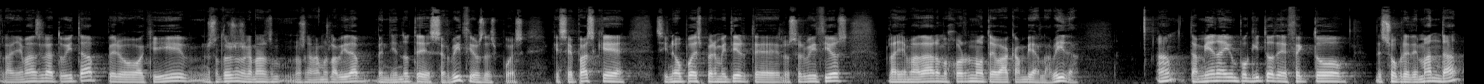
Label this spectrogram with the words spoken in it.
la llamada es gratuita, pero aquí nosotros nos ganamos, nos ganamos la vida vendiéndote servicios después. Que sepas que si no puedes permitirte los servicios, la llamada a lo mejor no te va a cambiar la vida. ¿Ah? También hay un poquito de efecto de sobredemanda,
